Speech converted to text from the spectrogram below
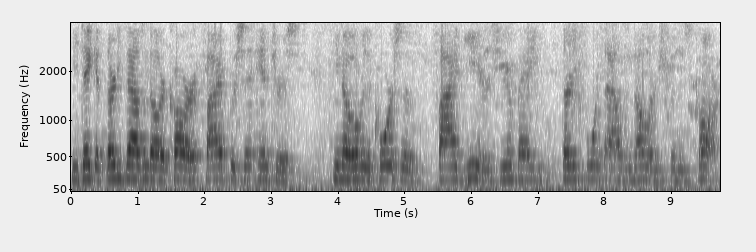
You take a thirty thousand dollar car at five percent interest, you know, over the course of five years, you're paying thirty-four thousand dollars for this car.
